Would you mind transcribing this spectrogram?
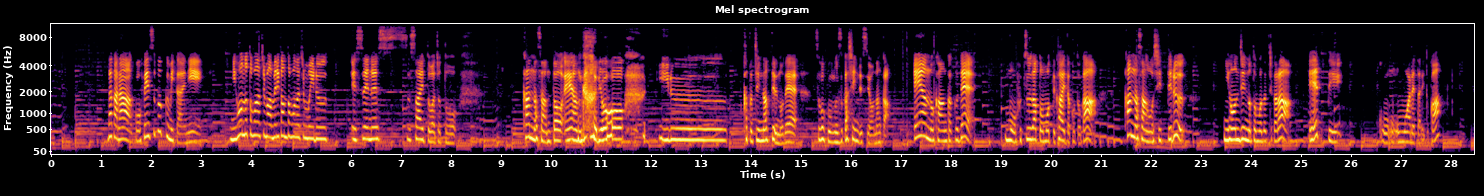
だから、こう Facebook みたいに、日本の友達もアメリカの友達もいる SNS サイトはちょっと、カンナさんとエアンが両方いる形になってるので、すごく難しいんですよ。なんか、エアンの感覚で、もう普通だと思って書いたことが、カンナさんを知ってる日本人の友達から、え？って、こう思われたりとか？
